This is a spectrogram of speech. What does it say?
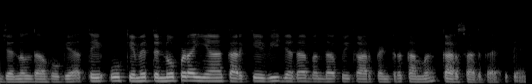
ਜਨਰਲ ਦਾ ਹੋ ਗਿਆ, ਤੇ ਉਹ ਕਿਵੇਂ ਤਿੰਨੋਂ ਪੜ੍ਹਾਈਆਂ ਕਰਕੇ ਵੀ ਜਿਹੜਾ ਬੰਦਾ ਕੋਈ ਕਾਰਪੈਂਟਰ ਕੰਮ ਕਰ ਸਕਦਾ ਹੈਗਾ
